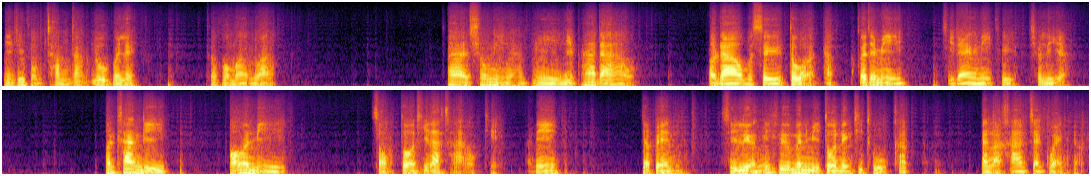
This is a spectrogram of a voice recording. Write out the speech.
นี่ที่ผมทำตามรูปไว้เลย ก็ประมาณว่า ถ้าช่วงนี้นะครับมียี่ห้าดาว เอาดาวมาซื้อตั๋วครับ ก็จะมีสีแดงนี้คือเฉลี่ย ค่อนข้างดี เพราะมันมีสองตัวที่ราคาโอเค อันนี้จะเป็นสีเหลืองนี่คือมันมีตัวหนึ่งที่ถูกครับ แต่ราคาจะแกว่งหน่อย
